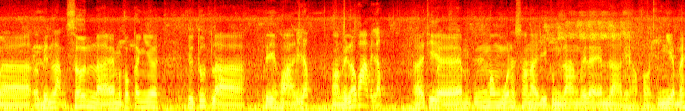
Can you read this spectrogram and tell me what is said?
à, ở bên Lạng Sơn là em có kênh à, YouTube là cái gì? Hòa Hòa gì? Vlog. Hòa Vlog Đấy thì ờ, em cũng mong muốn là sau này đi cùng Giang với lại em già để học hỏi kinh nghiệm ấy.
